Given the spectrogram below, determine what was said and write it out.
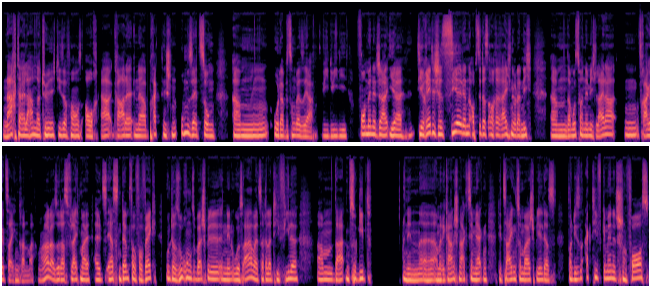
Nachteile haben natürlich diese Fonds auch, ja, gerade in der praktischen Umsetzung ähm, oder beziehungsweise ja, wie, wie die Fondsmanager ihr theoretisches Ziel, denn ob sie das auch erreichen oder nicht, ähm, da muss man nämlich leider ein Fragezeichen dran machen. Ja? Also das vielleicht mal als ersten Dämpfer vorweg. Untersuchungen zum Beispiel in den USA, weil es ja relativ viele ähm, Daten zu gibt, in den äh, amerikanischen Aktienmärkten, die zeigen zum Beispiel, dass von diesen aktiv gemanagten Fonds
